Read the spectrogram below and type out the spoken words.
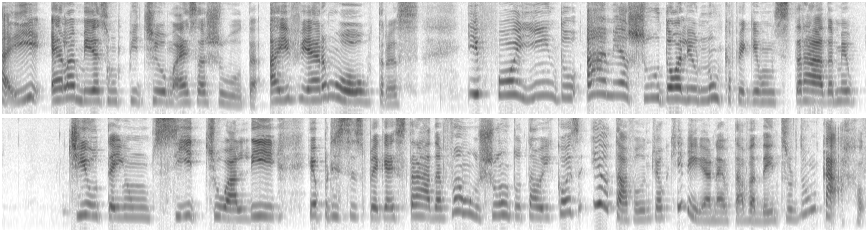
aí, ela mesma pediu mais ajuda. Aí vieram outras. E foi indo. Ah, me ajuda. Olha, eu nunca peguei uma estrada. Meu tio tem um sítio ali, eu preciso pegar a estrada, vamos junto, tal e coisa. E eu estava onde eu queria, né? Eu estava dentro de um carro.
